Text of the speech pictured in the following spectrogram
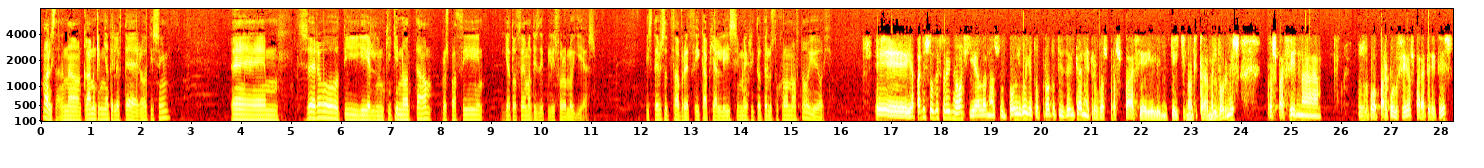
Μάλιστα. Να κάνω και μια τελευταία ερώτηση. Ε, ξέρω ότι η ελληνική κοινότητα προσπαθεί για το θέμα της διπλής φορολογίας. Πιστεύεις ότι θα βρεθεί κάποια λύση μέχρι το τέλος του χρόνου αυτό ή όχι; Ε, η απάντηση στο δεύτερο είναι όχι, αλλά να σου πω λίγο για το πρώτο ότι δεν κάνει ακριβώς προσπάθεια η ελληνική κοινότητα Μελβούρνης. Προσπαθεί να πώς το πω, παρακολουθεί ως παρατηρητής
